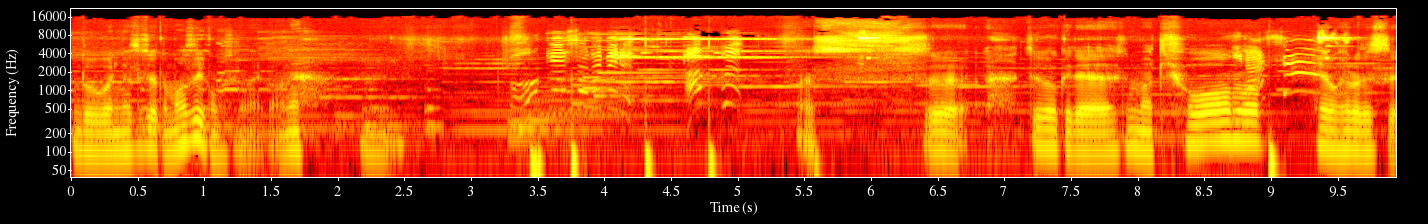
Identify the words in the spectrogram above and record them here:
うん。動画に載せちゃうとまずいかもしれないからね。うん。よし。というわけで、まあ今日もヘロヘロです。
